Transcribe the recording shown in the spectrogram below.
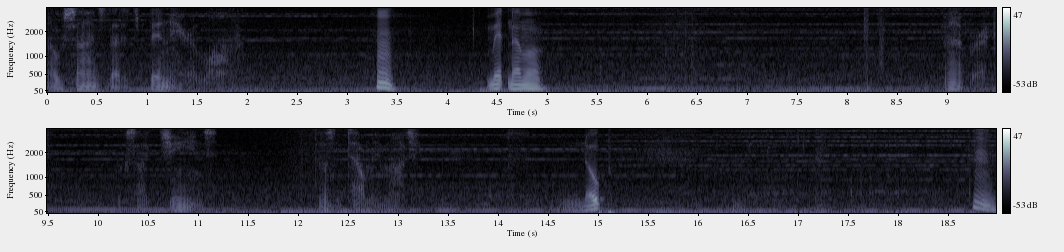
No signs that it's been here long. Hm. Mitnehmen. Fabric. Looks like jeans. Doesn't tell me much. Nope. Hmm.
